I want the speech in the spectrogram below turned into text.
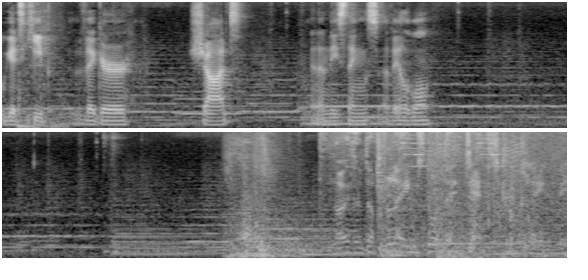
We get to keep Vigor, Shot, and then these things available. Neither the flames nor the depths can claim me,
